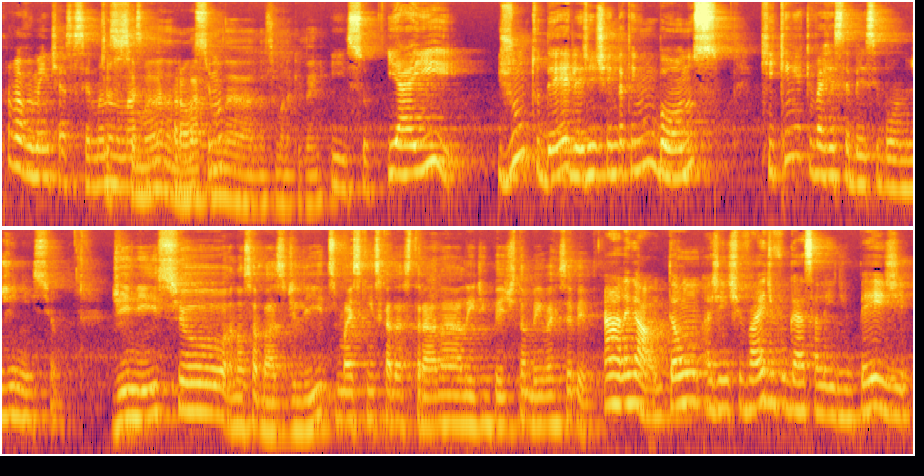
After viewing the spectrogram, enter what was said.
provavelmente essa semana, Essa no máximo semana, na no próxima. máximo na, na semana que vem. Isso. E aí, junto dele, a gente ainda tem um bônus, que quem é que vai receber esse bônus de início? De início, a nossa base de leads, mas quem se cadastrar na landing page também vai receber. Ah, legal. Então a gente vai divulgar essa landing page.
